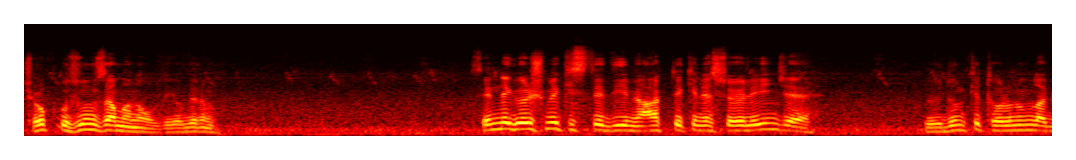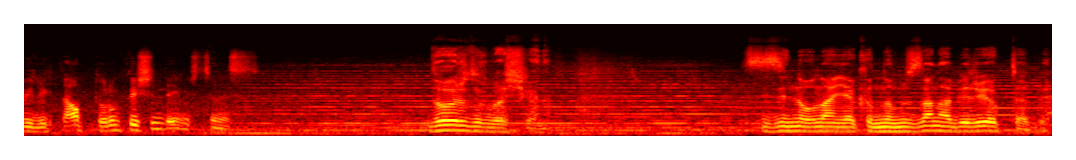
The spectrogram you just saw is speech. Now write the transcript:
Çok uzun zaman oldu Yıldırım. Seninle görüşmek istediğimi Alptekin'e söyleyince duydum ki torunumla birlikte Haptor'un peşindeymişsiniz. Doğrudur başkanım. Sizinle olan yakınlığımızdan haberi yok tabii.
